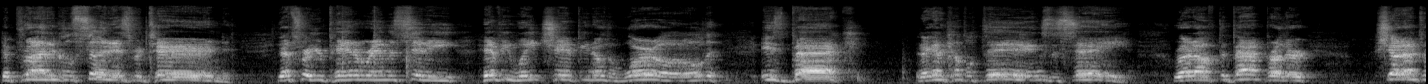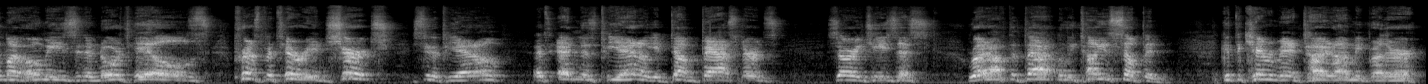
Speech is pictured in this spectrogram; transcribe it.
The prodigal son has returned. That's where your Panorama City heavyweight champion of the world is back. And I got a couple things to say. Right off the bat, brother, shout out to my homies in the North Hills Presbyterian Church. You see the piano? That's Edna's piano, you dumb bastards. Sorry, Jesus. Right off the bat, let me tell you something. Get the cameraman tied on me, brother,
